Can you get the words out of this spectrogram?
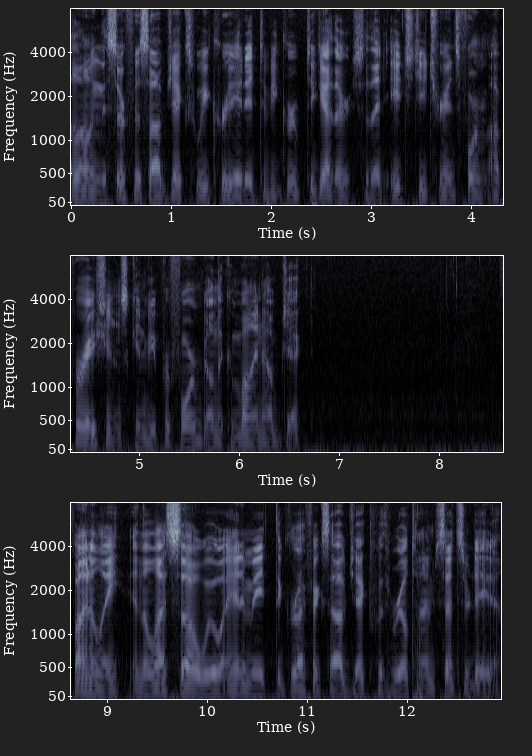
allowing the surface objects we created to be grouped together so that HG transform operations can be performed on the combined object. Finally, in the last cell we will animate the graphics object with real-time sensor data.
